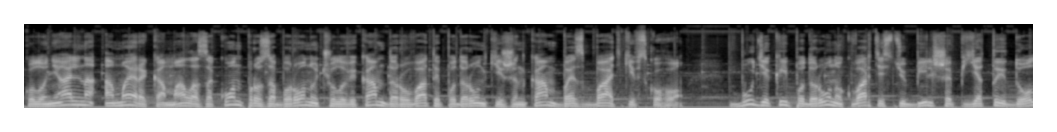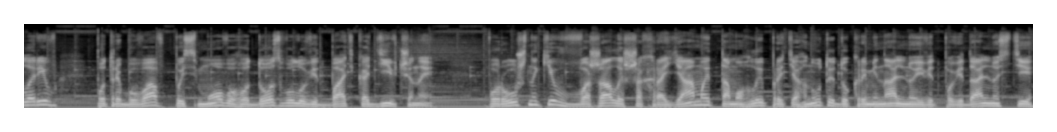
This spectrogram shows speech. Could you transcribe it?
Колоніальна Америка мала закон про заборону чоловікам дарувати подарунки жінкам без батьківського. Будь-який подарунок вартістю більше 5 доларів потребував письмового дозволу від батька дівчини. Порушників вважали шахраями та могли притягнути до кримінальної відповідальності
